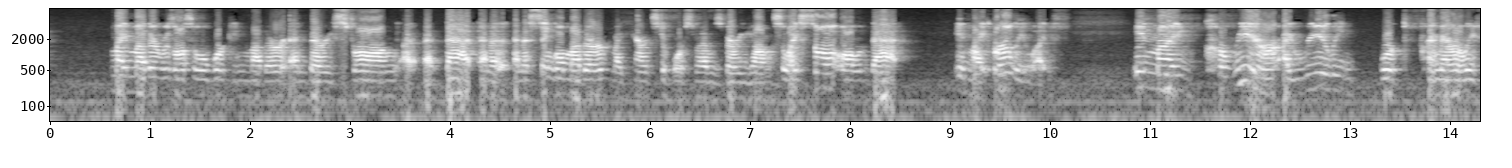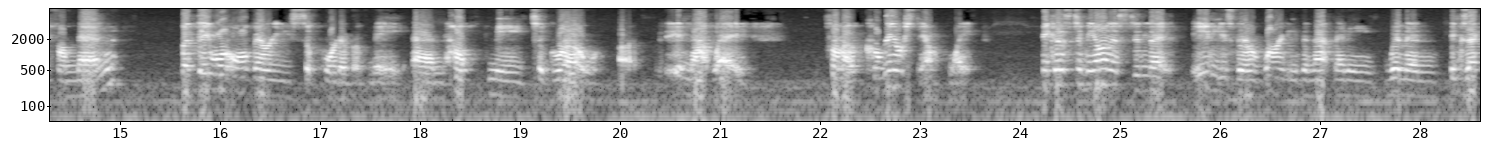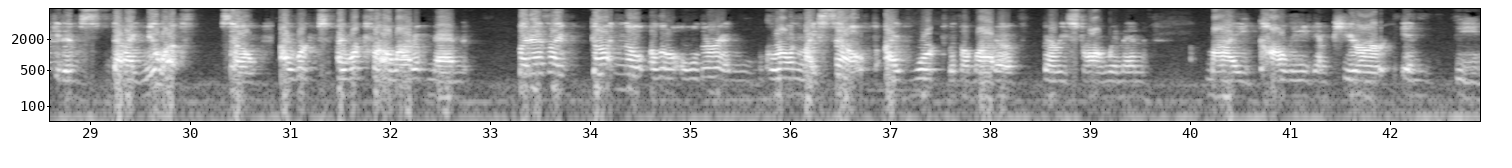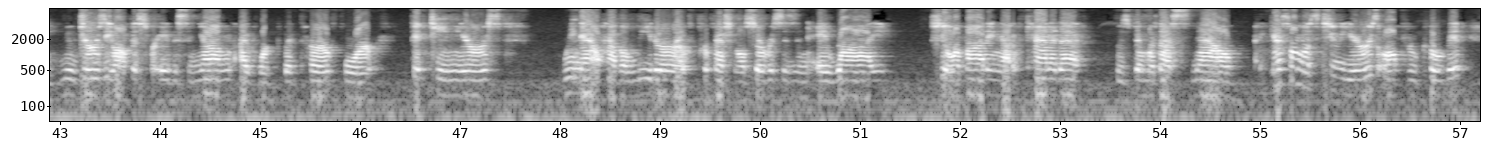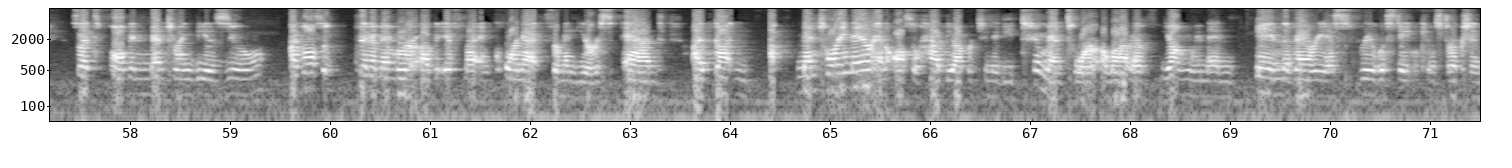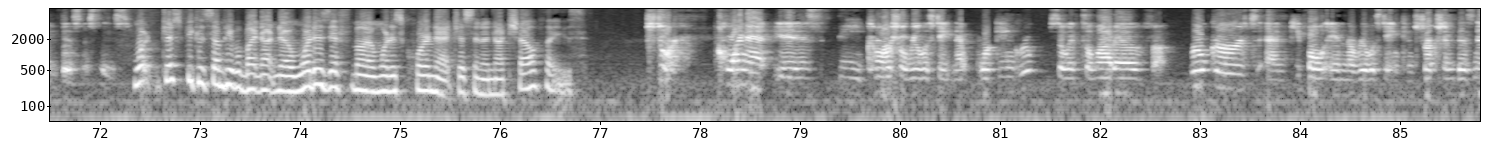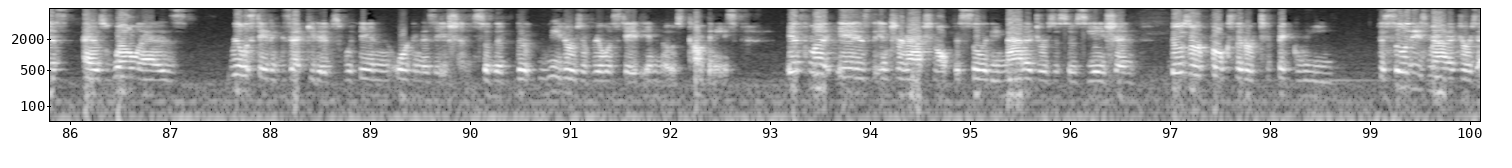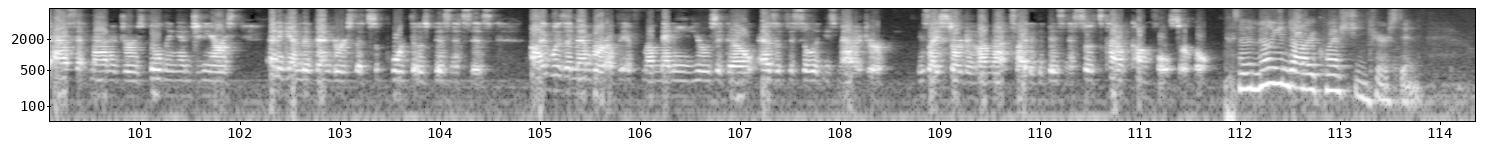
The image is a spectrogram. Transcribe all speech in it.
My mother was also a working mother and very strong at, at that, and a, and a single mother. My parents divorced when I was very young. So I saw all of that in my early life. In my career, I really worked primarily for men, but they were all very supportive of me and helped me to grow uh, in that way from a career standpoint. Because to be honest, in the 80s, there weren't even that many women executives that I knew of. So I worked, I worked for a lot of men. But as I've gotten a, a little older and grown myself, I've worked with a lot of very strong women. My colleague and peer in the New Jersey office for Avison Young, I've worked with her for 15 years. We now have a leader of professional services in AY, Sheila Botting out of Canada, who's been with us now, I guess, almost two years, all through COVID. So that's all been mentoring via Zoom. I've also been a member of IFMA and CoreNet for many years, and I've gotten mentoring there and also had the opportunity to mentor a lot of young women in the various real estate and construction businesses. What just because some people might not know, what is IFMA and what is CoreNet, just in a nutshell, please? Sure. CoreNet is the commercial real estate networking group. So it's a lot of uh, brokers and people in the real estate and construction business, as well as real estate executives within organizations. So the, the leaders of real estate in those companies. IFMA is the International Facility Managers Association. Those are folks that are typically facilities managers, asset managers, building engineers, and again, the vendors that support those businesses. I was a member of IFMA many years ago as a facilities manager because I started on that side of the business. So it's kind of come full circle. So the million dollar question, Kirsten.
